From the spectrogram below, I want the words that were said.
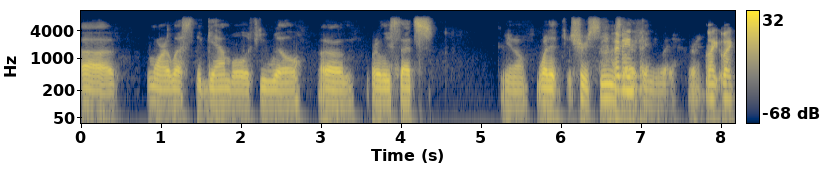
uh, more or less the gamble, if you will, um, or at least that's, you know, what it sure seems I mean- like anyway, right? Like like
